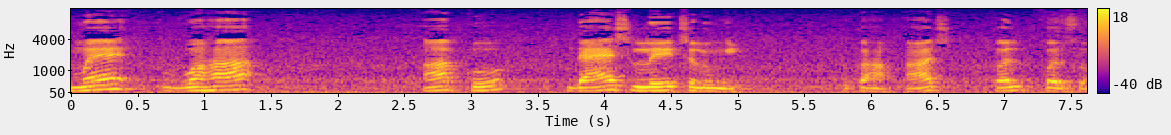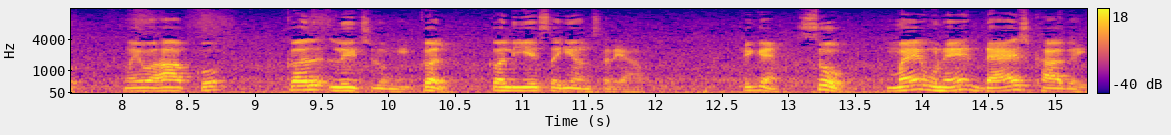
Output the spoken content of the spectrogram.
मैं वहाँ आपको डैश ले चलूँगी। तो कहा? आज, कल, परसों। मैं वहाँ आपको कल ले चलूँगी। कल। कल ये सही आंसर है आप ठीक है? सो मैं उन्हें डैश खा गई।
